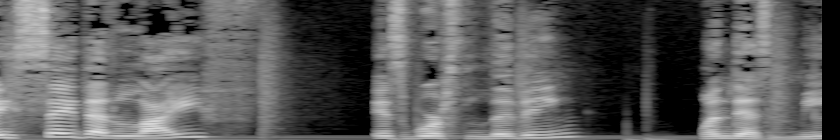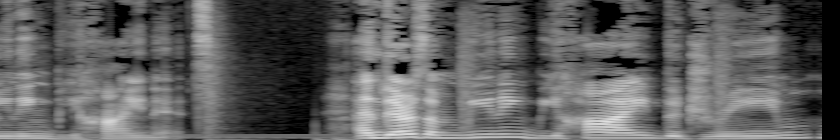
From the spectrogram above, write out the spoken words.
they say that life is worth living when there's meaning behind it. And there's a meaning behind the dream,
